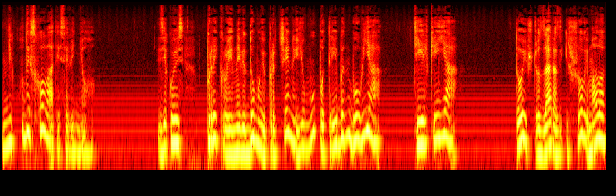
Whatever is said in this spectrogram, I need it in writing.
нікуди сховатися від нього. З якоїсь прикрої невідомої причини йому потрібен був я, тільки я. Той, що зараз ішов і мало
